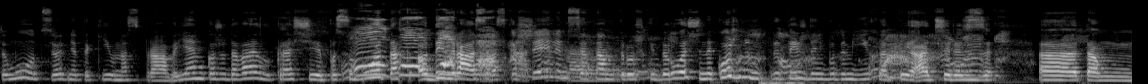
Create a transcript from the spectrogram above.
Тому от сьогодні такі у нас справи. Я їм кажу, давай краще по суботах один раз розкошелимося, там трошки дорожче. Не кожен тиждень будемо їхати, а через е, там,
